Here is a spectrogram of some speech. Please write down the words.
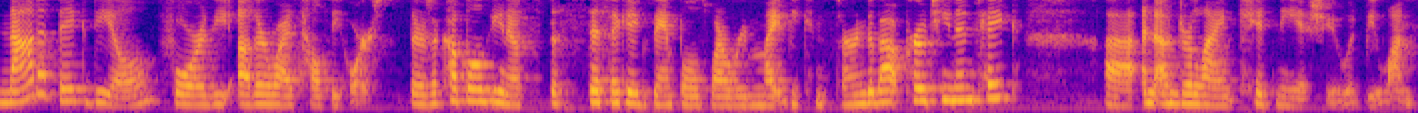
not a big deal for the otherwise healthy horse. There's a couple, you know, specific examples where we might be concerned about protein intake. Uh, an underlying kidney issue would be one.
